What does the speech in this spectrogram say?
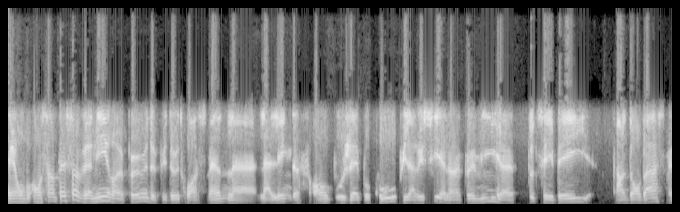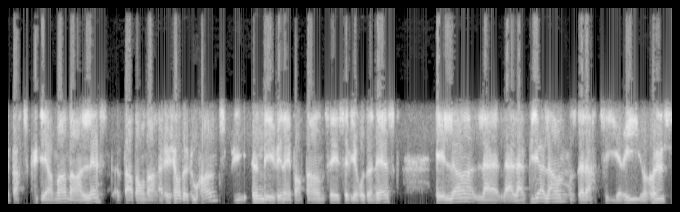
Et on, on, sentait ça venir un peu depuis deux, trois semaines. La, la, ligne de front bougeait beaucoup. Puis la Russie, elle a un peu mis euh, toutes ses billes dans le Donbass, mais particulièrement dans l'Est, pardon, dans la région de Luhansk. Puis une des villes importantes, c'est Severodonetsk. Et là, la, la, la violence de l'artillerie russe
